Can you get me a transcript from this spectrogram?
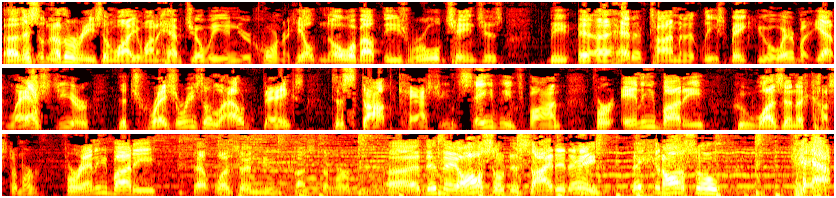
Uh, this is another reason why you want to have Joey in your corner. He'll know about these rule changes be uh, ahead of time and at least make you aware. But yeah, last year the Treasury's allowed banks to stop cashing savings bond for anybody who wasn't a customer, for anybody that was a new customer. Uh, then they also decided, hey, they can also cap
